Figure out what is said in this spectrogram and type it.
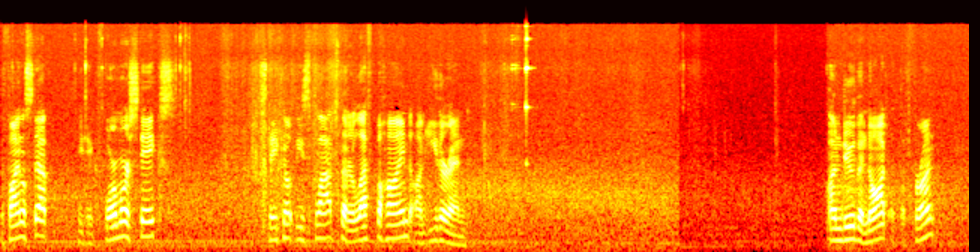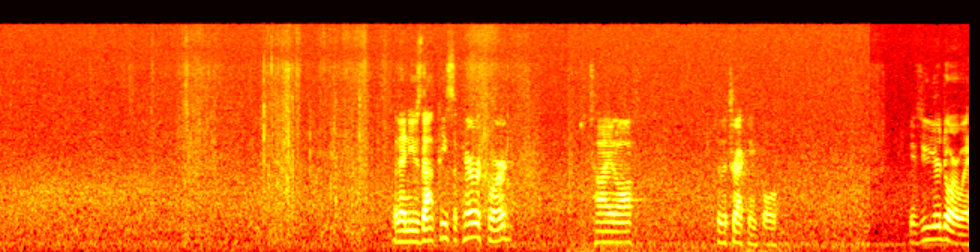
The final step, you take four more stakes, stake out these flaps that are left behind on either end. Undo the knot at the front. And then use that piece of paracord to tie it off to the trekking pole. Gives you your doorway.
